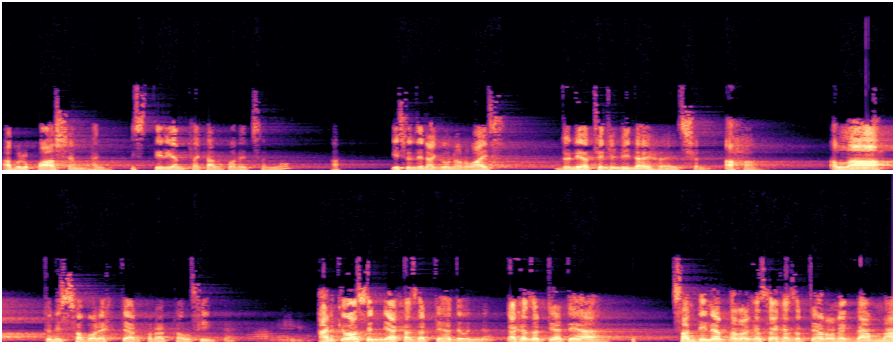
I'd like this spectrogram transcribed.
আবুল কাসেম ভাই, স্ত্রী এন্তেকাল করেছেন না? কিছুদিন আগে ওনার ওয়াইফ দুনিয়া থেকে বিদায় হয়েছেন। আহা, আল্লাহ, তুমি সবর এখতিয়ার করার তৌফিক দাও। আর কেউ আসেননি এক হাজার টেহা দেবেন না? এক হাজার টাকা টেহা? সান্দিনার তার কাছে এক হাজার টাকার অনেক দাম না?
